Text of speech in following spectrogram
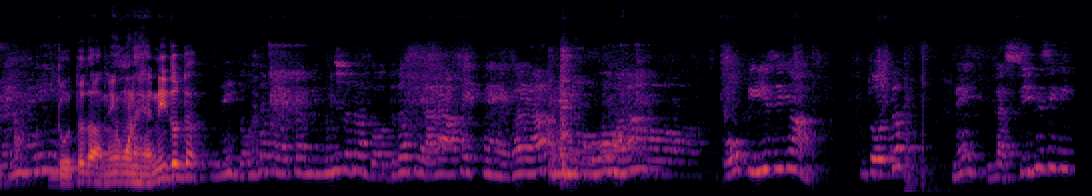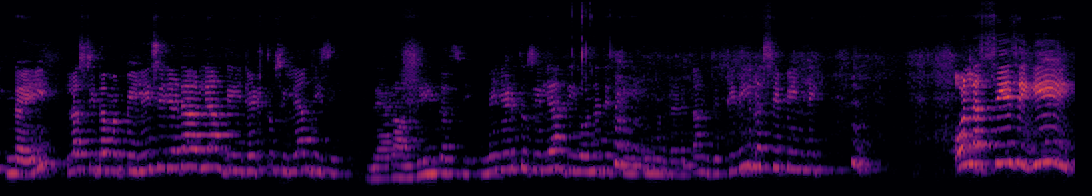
ਨਹੀਂ ਨਹੀਂ। ਦੁੱਧ ਦਾ ਨਹੀਂ ਹੁਣ ਹੈ ਨਹੀਂ ਦੁੱਧ। ਨਹੀਂ ਦੁੱਧ ਦਾ ਪੈਕਟ ਮੈਨੂੰ ਨਹੀਂ ਪਤਾ ਦੁੱਧ ਦਾ ਪਿਆ ਆ ਤੇ ਇੱਕ ਹੈਗਾ ਆ। ਮੈਨੂੰ ਉਹ ਆ ਨਾ ਉਹ ਕੀ ਸੀਗਾ। ਦੁੱਧ? ਨਹੀਂ ਲੱਸੀ ਵੀ ਸੀਗੀ। ਨਹੀਂ ਲੱਸੀ ਤਾਂ ਮੈਂ ਪੀ ਲਈ ਸੀ ਜਿਹੜਾ ਲਿਆਂਦੀ ਜਿਹੜੀ ਤੁਸੀਂ ਲਿਆਂਦੀ ਸੀ। ਮੈਂ ਤਾਂ ਆਂਦੀ ਨਹੀਂ ਲੱਸੀ। ਨਹੀਂ ਜਿਹੜੀ ਤੁਸੀਂ ਲਿਆਂਦੀ ਉਹਨੇ ਦਿੱਤੀ ਮੁੰਡੇ ਨੇ ਤੁਹਾਨੂੰ ਦਿੱਤੀ। ਨਹੀਂ ਲੱਸੀ ਪੀਣ ਲਈ। ਉਹ ਲੱਸੀ ਸੀਗੀ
